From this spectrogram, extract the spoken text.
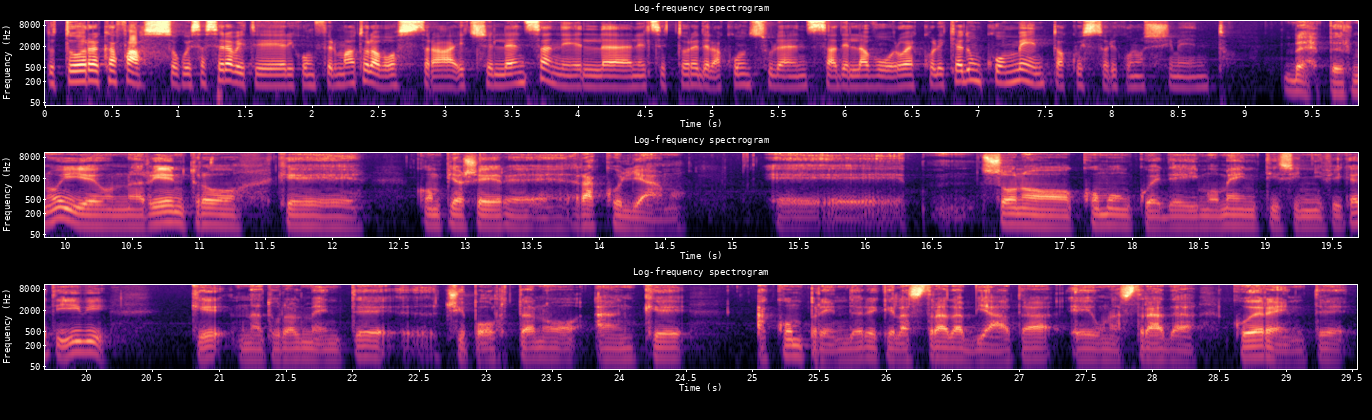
Dottor Cafasso, questa sera avete riconfermato la vostra eccellenza nel, nel settore della consulenza del lavoro. Ecco, le chiedo un commento a questo riconoscimento. Beh, per noi è un rientro che con piacere raccogliamo. E sono comunque dei momenti significativi che naturalmente eh, ci portano anche a comprendere che la strada avviata è una strada coerente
